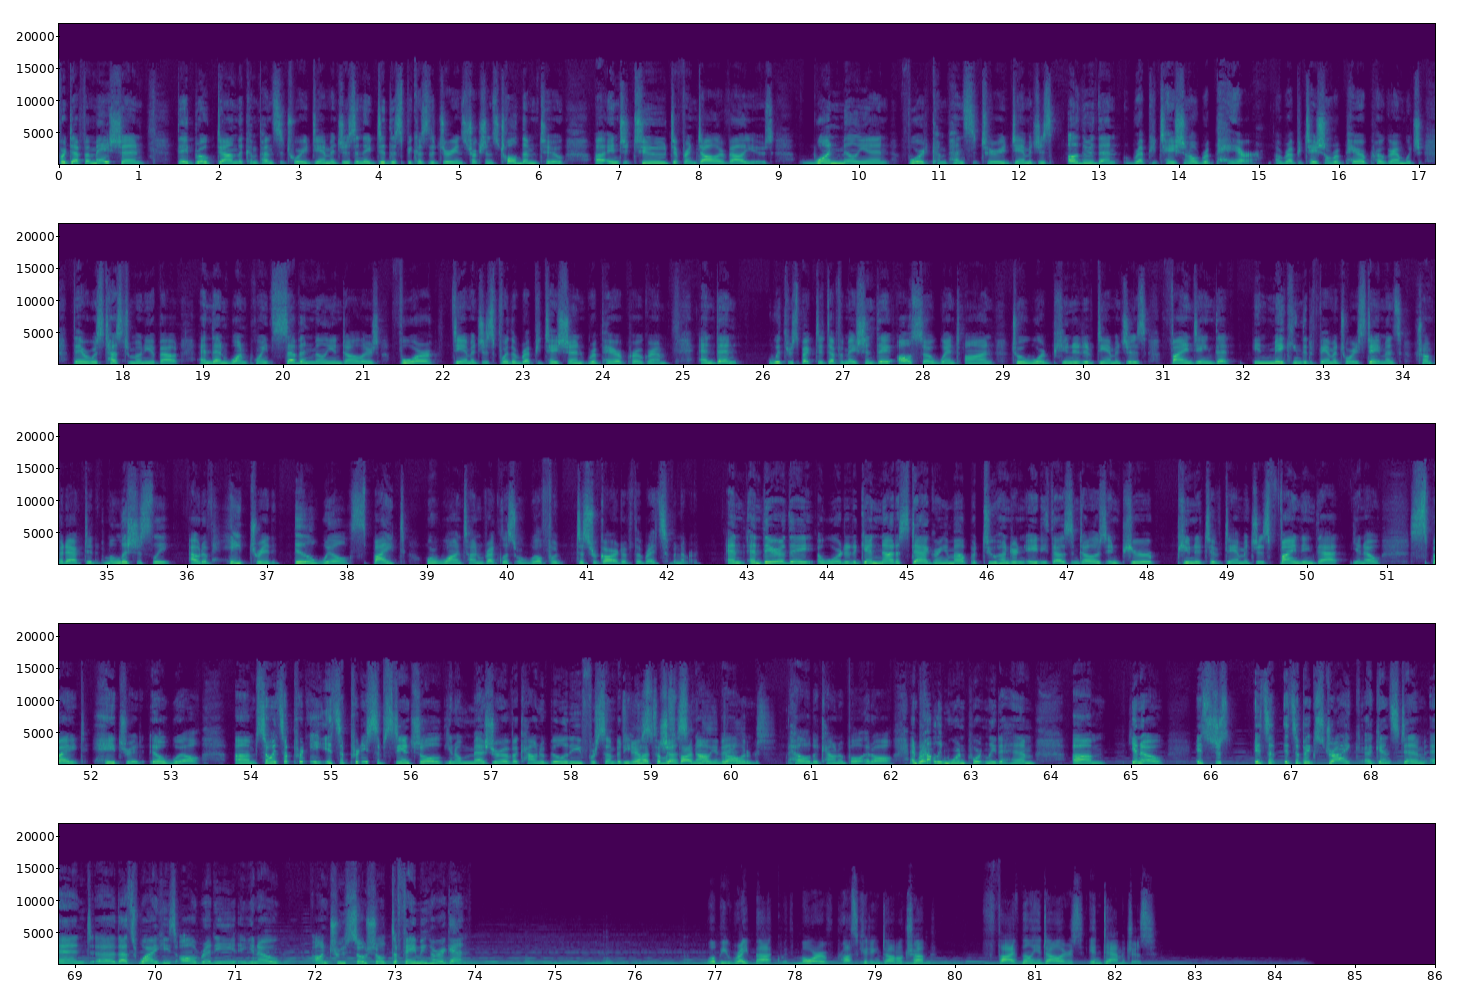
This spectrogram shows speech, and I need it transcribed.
For defamation, they broke down the compensatory damages, and they did this because the jury instructions told them to, uh, into two different dollar values. One million for compensatory damages other than reputational repair, a reputational repair program, which there was testimony about, and then $1.7 million for damages for the reputation repair program. And then with respect to defamation, they also went on to award punitive damages, finding that in making the defamatory statements, Trump had acted maliciously out of hatred, ill will, spite, or wanton, reckless, or willful disregard of the rights of another. And, and there they awarded again, not a staggering amount, but $280,000 in pure punitive damages, finding that, you know, spite, hatred, ill will. Um, so it's a pretty, it's a pretty substantial, you know, measure of accountability for somebody yeah, who's just $5 not million been held accountable at all. And right. probably more importantly to him, um, you know, it's just, it's a, it's a big strike against him. And, uh, that's why he's already, you know, on Truth Social defaming her again. We'll be right back with more of prosecuting Donald Trump. $5 million in damages.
